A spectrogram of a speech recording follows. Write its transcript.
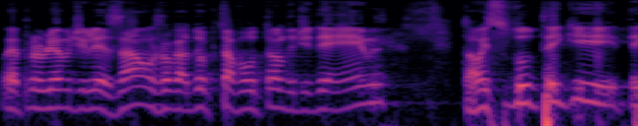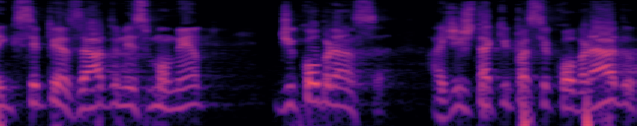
ou é problema de lesão, um jogador que está voltando de DM. Então, isso tudo tem que, tem que ser pesado nesse momento de cobrança. A gente está aqui para ser cobrado,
